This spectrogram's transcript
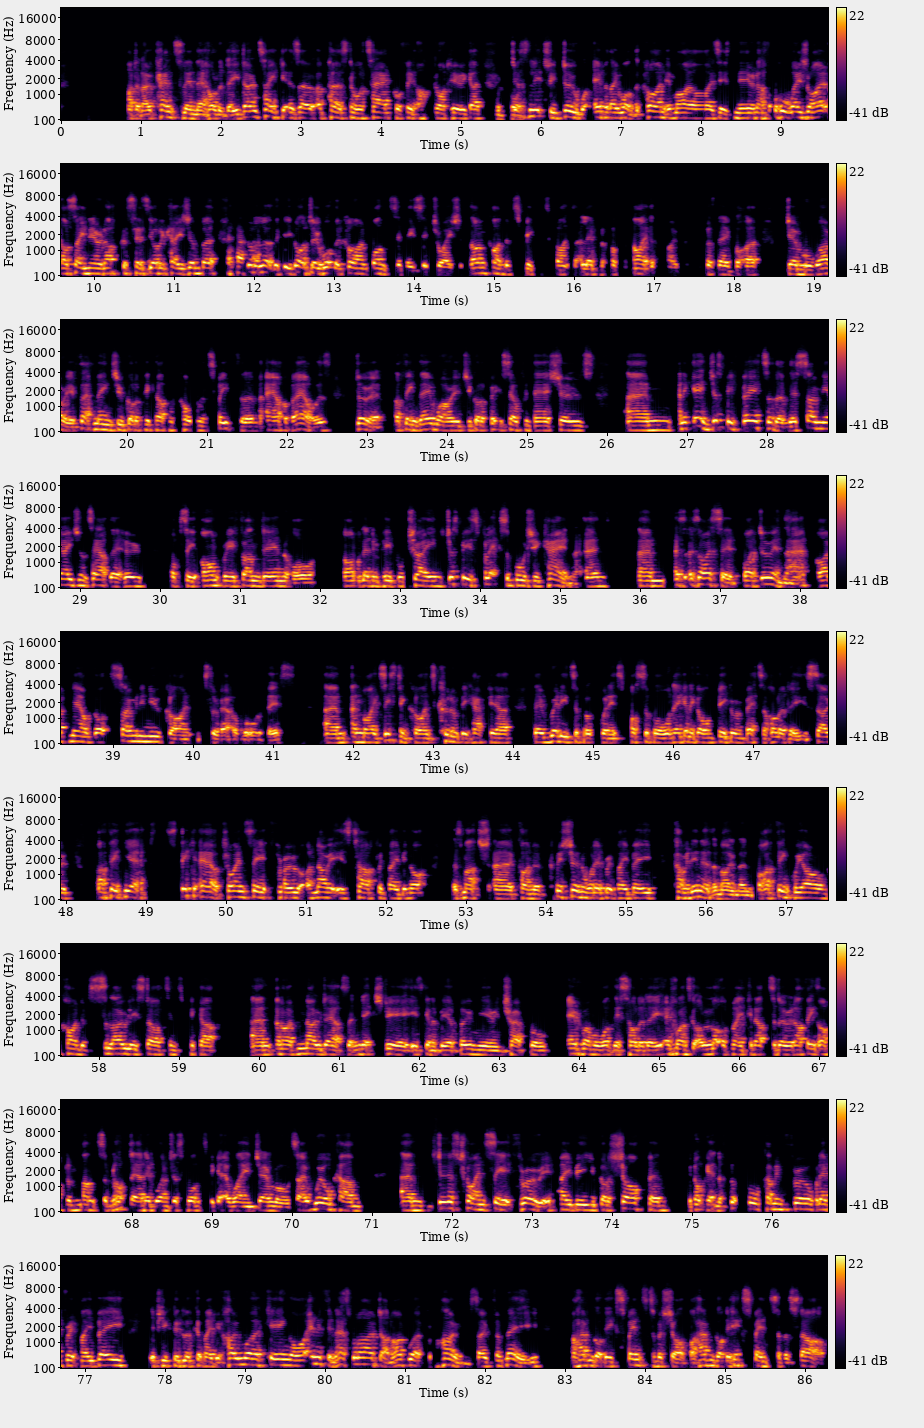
I don't know, cancelling their holiday. Don't take it as a, a, personal attack or think, oh God, here we go. Just literally do whatever they want. The client, in my eyes, is near enough always right. I'll say near enough because there's the odd occasion, but you've got to look. You've got to do what the client wants in these situations. I'm kind of speaking to clients at 11 o'clock at night at the moment because they've got a general worry. If that means you've got to pick up a call and speak to them out of hours, do it. I think they're worried. You've got to put yourself in their shoes. Um, and again, just be fair to them. There's so many agents out there who obviously aren't refunding or aren't letting people change. Just be as flexible as you can. And um, as, as, I said, by doing that, I've now got so many new clients throughout all of this. Um, and my existing clients couldn't be happier. They're ready to book when it's possible, and they're going to go on bigger and better holidays. So I think, yeah, stick it out, try and see it through. I know it is tough with maybe not as much uh, kind of commission or whatever it may be coming in at the moment, but I think we are on kind of slowly starting to pick up um, and I've no doubts that next year is going to be a boom year in travel. Everyone will want this holiday. Everyone's got a lot of making up to do. And I think after months of lockdown, everyone just wants to get away in general. So it will come. Um, just try and see it through. If maybe you've got a shop and you're not getting the football coming through or whatever it may be, if you could look at maybe home working or anything, that's what I've done. I've worked from home. So for me, I haven't got the expense of a shop. I haven't got the expense of a staff.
